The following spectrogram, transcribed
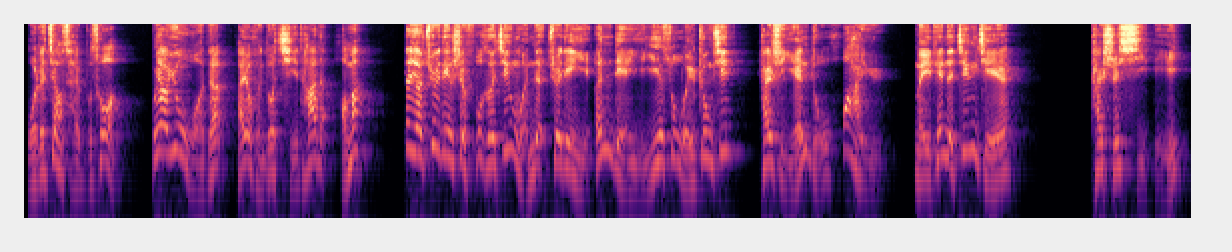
我的教材不错。不要用我的，还有很多其他的，好吗？但要确定是符合经文的，确定以恩典、以耶稣为中心，开始研读话语，每天的经节，开始洗涤。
